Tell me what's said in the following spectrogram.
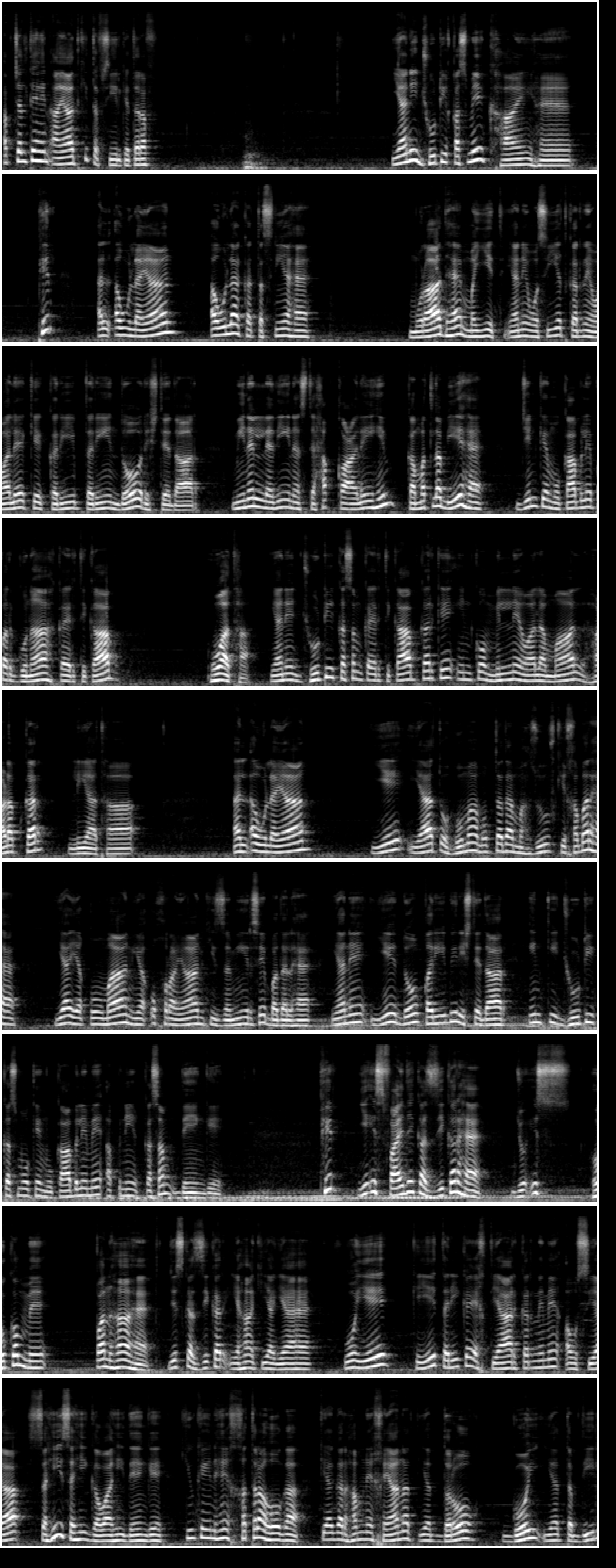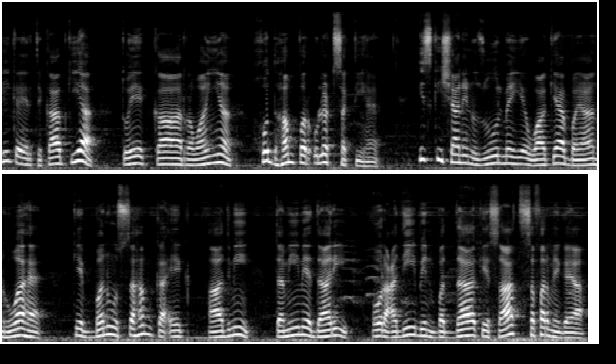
اب چلتے ہیں ان آیات کی تفسیر کے طرف۔ یعنی جھوٹی قسمیں کھائیں ہیں۔ پھر الاولیان اولا کا تسنیہ ہے۔ مراد ہے میت یعنی وصیت کرنے والے کے قریب ترین دو رشتہ دار۔ مین الدین استحق علیہم کا مطلب یہ ہے، جن کے مقابلے پر گناہ کا ارتکاب ہوا تھا یعنی جھوٹی قسم کا ارتکاب کر کے ان کو ملنے والا مال ہڑپ کر لیا تھا۔ الاولیان یہ یا تو ہما مبتدا محضوف کی خبر ہے، یا یقومان یا اخریان کی ضمیر سے بدل ہے۔ یعنی یہ دو قریبی رشتہ دار ان کی جھوٹی قسموں کے مقابلے میں اپنی قسم دیں گے۔ یہ اس فائدے کا ذکر ہے جو اس حکم میں پنہا ہے، جس کا ذکر یہاں کیا گیا ہے۔ وہ یہ کہ یہ طریقہ اختیار کرنے میں اوسیا صحیح صحیح گواہی دیں گے، کیونکہ انہیں خطرہ ہوگا کہ اگر ہم نے خیانت یا دروغ، گوئی یا تبدیلی کا ارتکاب کیا تو یہ کارروائیاں خود ہم پر الٹ سکتی ہیں۔ اس کی شان نزول میں یہ واقعہ بیان ہوا ہے کہ بنو سہم کا ایک آدمی تمیم داری اور عدی بن بدا کے ساتھ سفر میں گیا۔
